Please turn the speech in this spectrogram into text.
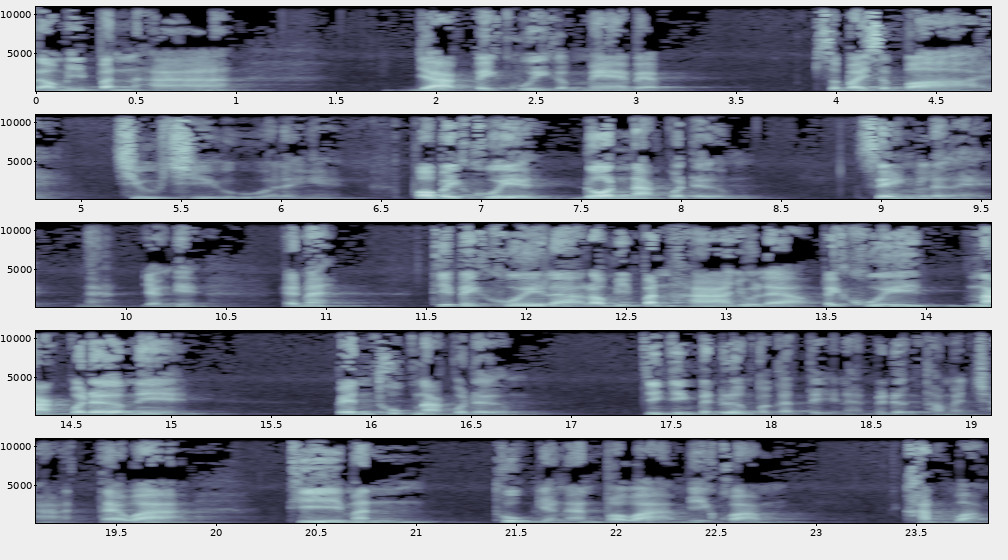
เรามีปัญหา อยากไปคุยกับแม่แบบสบายๆชิวๆอะไรเงี้ยพอไปคุยโดนหนักกว่าเดิม เซ็งเลยนะอย่างนี้เห็นไหมที่ไปคุยแล้ว เรามีปัญหาอยู่แล้ว ไปคุยหนักกว่าเดิมนี่ เป็นทุกข์หนักกว่าเดิม จริง ๆ เป็นเรื่องปกตินะเป็นเรื่องธรรมชาติ แต่ว่าที่มันทุกข์อย่างนั้น เพราะว่ามีความคาดหวัง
